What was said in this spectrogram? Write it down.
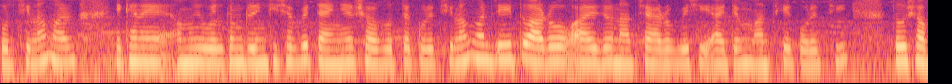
করছিলাম। আর এখানে আমি ওয়েলকাম ড্রিঙ্ক হিসাবে ট্যাংয়ের শরবতটা করেছিলাম। আর যেহেতু আরও আয়োজন আছে আরও বেশি আইটেম আজকে করেছি, তো সব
